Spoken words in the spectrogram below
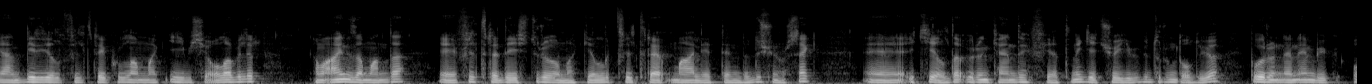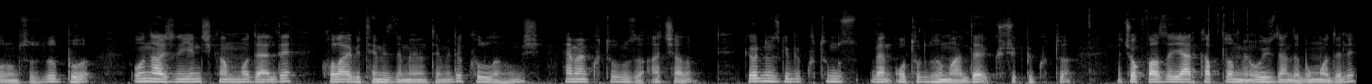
yani bir yıl filtreyi kullanmak iyi bir şey olabilir. Ama aynı zamanda e, filtre değiştiriyor olmak, yıllık filtre maliyetlerini de düşünürsek 2 e, yılda ürün kendi fiyatını geçiyor gibi bir durum da oluyor. Bu ürünlerin en büyük olumsuzluğu bu. Onun haricinde yeni çıkan modelde kolay bir temizleme yöntemi de kullanılmış. Hemen kutumuzu açalım. Gördüğünüz gibi kutumuz ben oturduğum halde küçük bir kutu. Çok fazla yer kaplamıyor. O yüzden de bu modeli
